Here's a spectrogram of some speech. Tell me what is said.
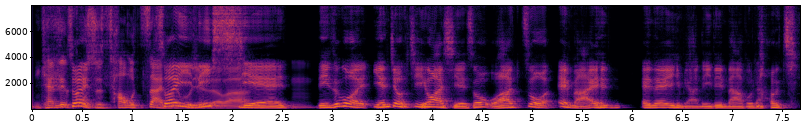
你看这个所以故事超赞，所以你写嗯，你如果研究计划写说我要做 mRNA 疫苗，你一定拿不到钱。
